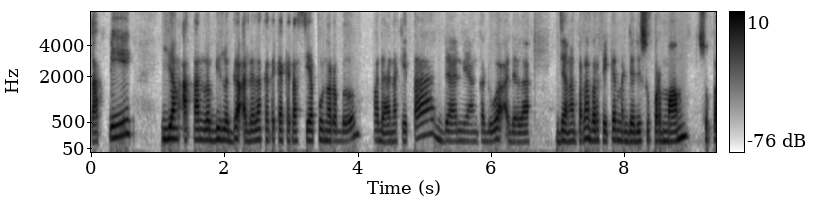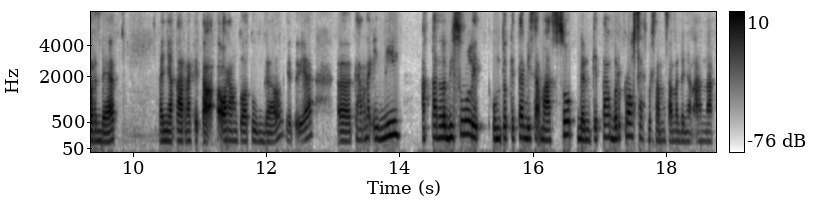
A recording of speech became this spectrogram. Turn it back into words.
tapi yang akan lebih lega adalah ketika kita siap vulnerable pada anak kita dan yang kedua adalah jangan pernah berpikir menjadi super mom, super dad hanya karena kita orang tua tunggal gitu ya. Uh, karena ini akan lebih sulit untuk kita bisa masuk dan kita berproses bersama-sama dengan anak.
